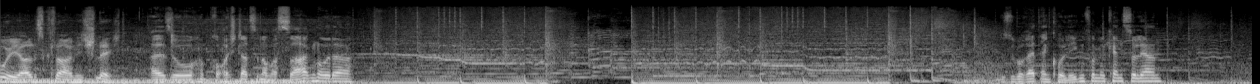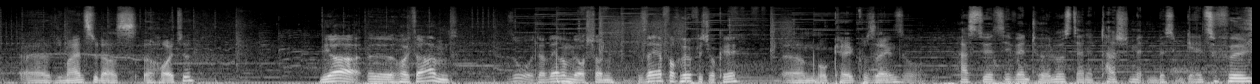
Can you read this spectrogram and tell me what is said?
Ui, alles klar, nicht schlecht. Also, brauche ich dazu noch was sagen, oder? Bist du bereit, einen Kollegen von mir kennenzulernen? Äh, wie meinst du das? Äh, heute? Ja, äh, heute Abend. So, da wären wir auch schon. Sei einfach höflich, okay? Ähm, okay, Cousin. Also, hast du jetzt eventuell Lust, deine Tasche mit ein bisschen Geld zu füllen?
